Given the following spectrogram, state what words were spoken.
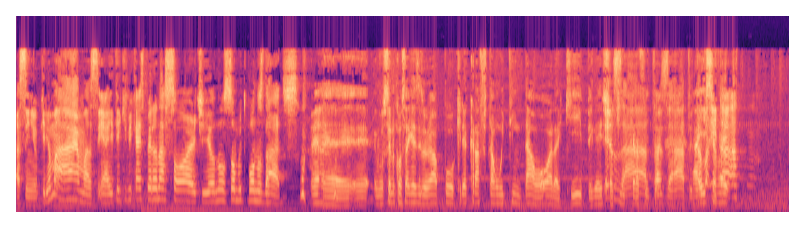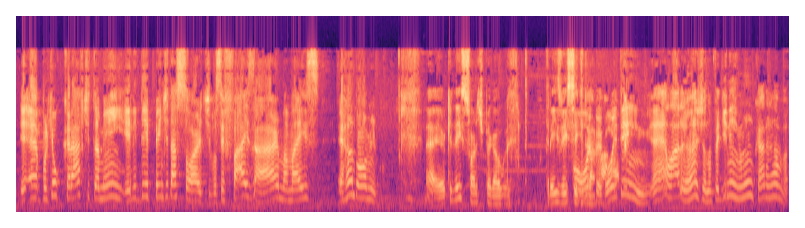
assim, eu queria uma arma, assim, aí tem que ficar esperando a sorte, e eu não sou muito bom nos dados. É, é você não consegue vezes, ah, pô, eu queria craftar um item da hora aqui, pegar isso exato, aqui, craftar. Exato, Aí então, você então, vai... É, porque o craft também, ele depende da sorte. Você faz a arma, mas é randômico. É, eu que dei sorte de pegar o três vezes seguidas. Pegou item é, laranja, não peguei nenhum, caramba.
